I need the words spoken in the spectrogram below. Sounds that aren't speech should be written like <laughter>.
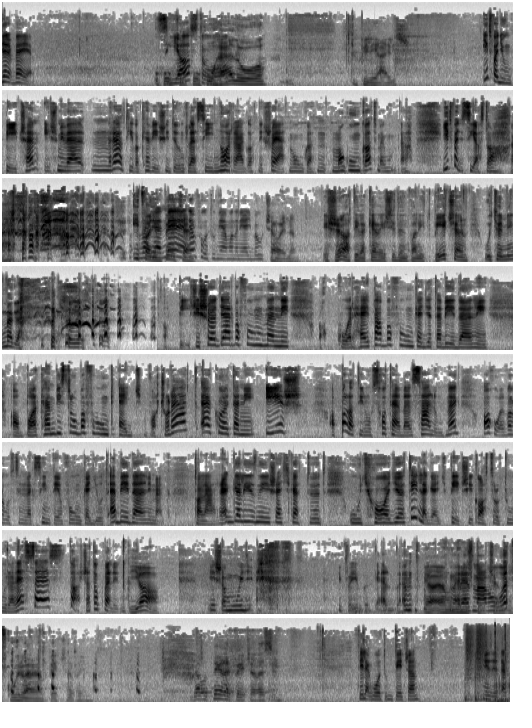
Gyere. Gyere bejebb. Oh, Sziasztok! Oh, oh, hello! Billie Eilish. Itt vagyunk Pécsen, és mivel mm, relatíva kevés időnk lesz így narrágatni saját magunkat, magunkat meg ah, itt vagy, sziasztok! Ah, <laughs> Itt vagyunk Pécsen. Ne, nem fogok tudni elmondani egybe úgysem. Sehogy nem. És relatíve kevés időnk van itt Pécsen, úgyhogy még meg... <laughs> Pécsi sörgyárba fogunk menni, a Korhely pubba fogunk egyet ebédelni, a Balkán Bistróba fogunk egy vacsorát elkölteni, és a Palatinus Hotelben szállunk meg, ahol valószínűleg szintén fogunk egy jót ebédelni, meg talán reggelizni is egy-kettőt, úgyhogy tényleg egy pécsi gasztrotúra lesz ez, tartsatok velünk! ja, És amúgy <laughs> itt vagyunk a kertben. ja, Mert ez már volt. Kurvára Pécsen vagyunk. De ott tényleg Pécsen leszünk. Tényleg voltunk Pécsen. Nézzétek!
